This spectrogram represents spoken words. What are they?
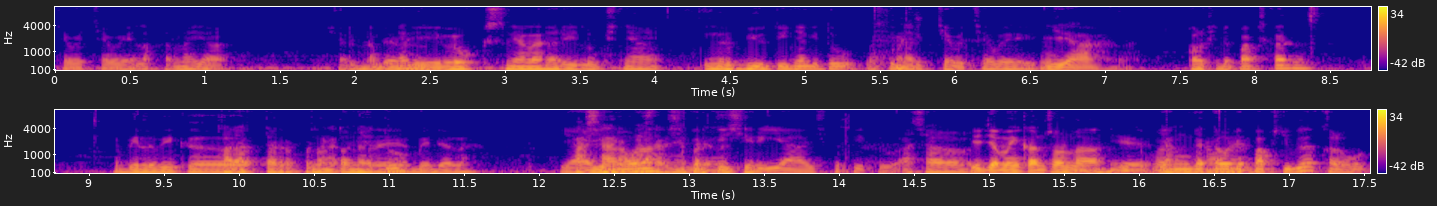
cewek-cewek lah karena ya si hari tambunan dari looksnya lah dari looksnya inner beauty-nya gitu pasti narik cewek-cewek Iya. kalau si depaps kan lebih lebih ke karakter penontonnya itu beda lah ya pasar- you know lah seperti beda. Syria seperti itu asal Ya Jamaican son lah. Iya. gitu kan. yang nggak tahu Ramai. depaps juga kalau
